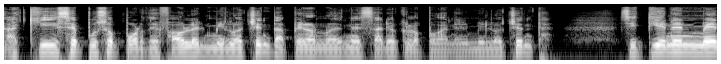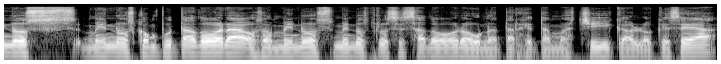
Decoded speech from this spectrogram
Aquí se puso por default en 1080, pero no es necesario que lo pongan en 1080 si tienen menos, menos computadora, o sea, menos, menos procesador o una tarjeta más chica o lo que sea,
